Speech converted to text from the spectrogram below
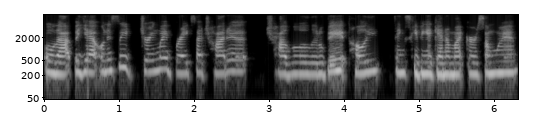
all that. But yeah, honestly, during my breaks, I try to travel a little bit. Probably Thanksgiving again, I might go somewhere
